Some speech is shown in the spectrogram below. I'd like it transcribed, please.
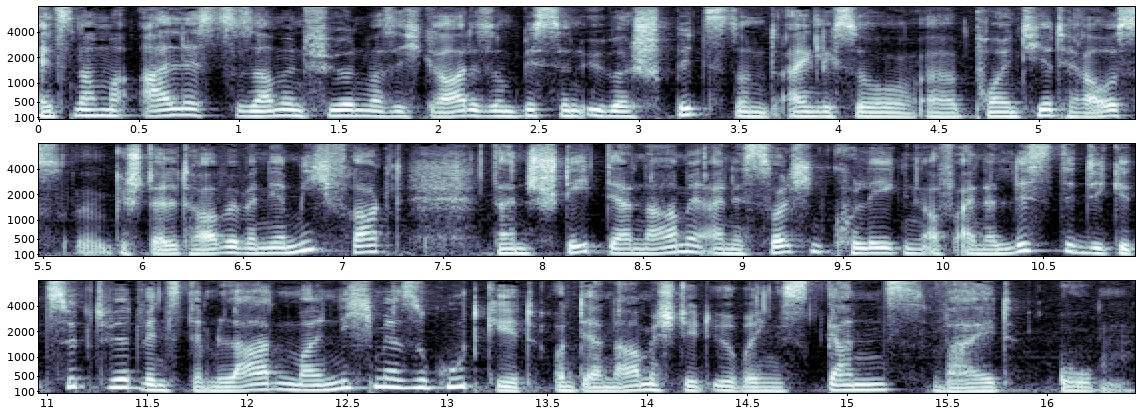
jetzt nochmal alles zusammenführen, was ich gerade so ein bisschen überspitzt und eigentlich so äh, pointiert herausgestellt habe. Wenn ihr mich fragt, dann steht der Name eines solchen Kollegen auf einer Liste, die gezückt wird, wenn es dem Laden mal nicht mehr so gut geht. Und der Name steht übrigens ganz weit oben.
